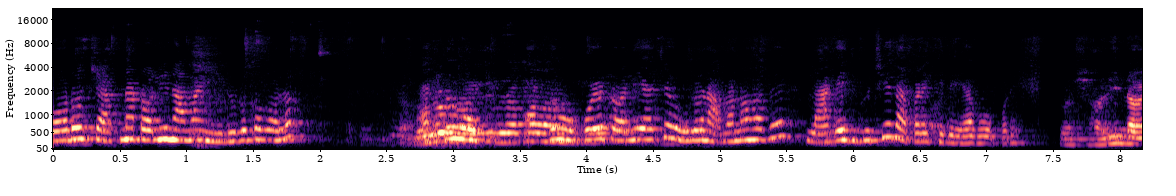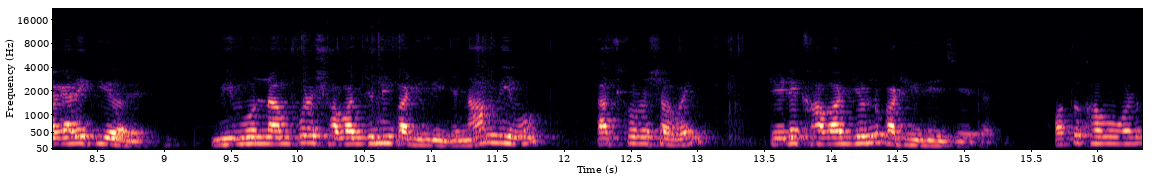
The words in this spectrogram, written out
বড় চাকনা টলি নামাই দুটোকে বলো। একদম একদম উপরে টলি আছে ওগুলো নামানো হবে। লাগেজ গুছিয়ে তারপরে খেতে যাব উপরে। শালি না গেলে কি হবে? মিমোর নাম করে সবার জন্যই পাঠিয়ে দিয়েছে। নাম মিমো কাজ করবে সবাই। ট্রেনে খাবার জন্য পাঠিয়ে দিয়েছে এটা। কত খাব বলো?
